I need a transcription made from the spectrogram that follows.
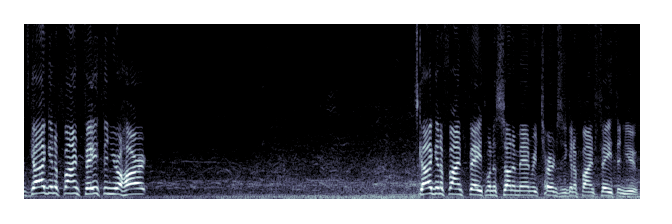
Is God going to find faith in your heart? God going to find faith when the Son of Man returns? Is he going to find faith in you?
